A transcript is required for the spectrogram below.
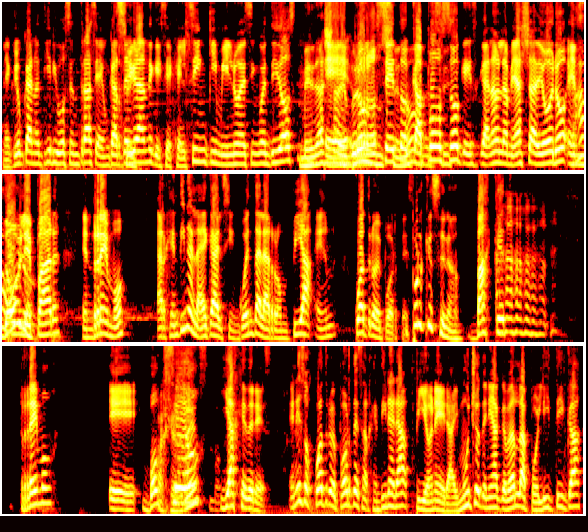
En el Club Canottieri vos entras y hay un cartel Sí. grande que dice Helsinki 1952. Medalla de bronce, Roseto ¿no? Caposo, Sí. que ganaron la medalla de oro en Ah, doble par en remo. Argentina en la década del 50 la rompía en cuatro deportes. ¿Por qué será? Básquet, remo, eh, boxeo ¿Ajedrez? y ajedrez. En esos cuatro deportes Argentina era pionera y mucho tenía que ver la política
